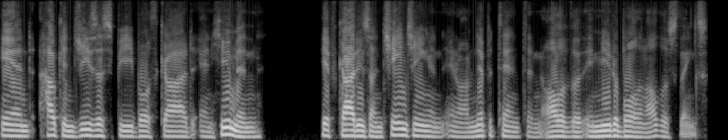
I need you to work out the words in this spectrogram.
And how can Jesus be both God and human if God is unchanging and know omnipotent and all of the immutable and all those things?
